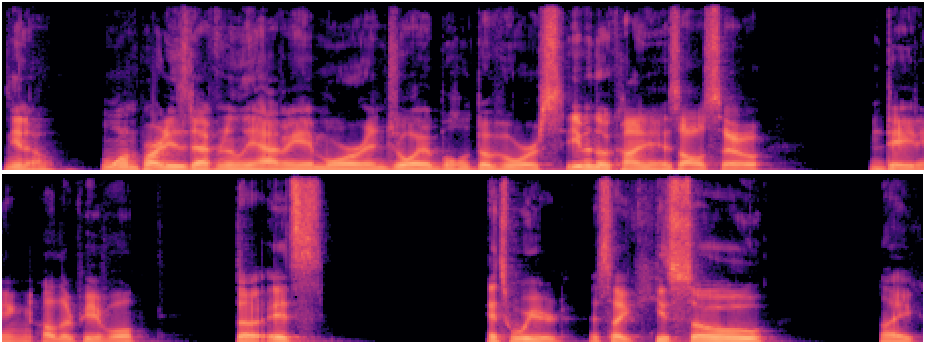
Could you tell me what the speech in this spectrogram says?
you know, one party is definitely having a more enjoyable divorce, even though Kanye is also dating other people. So it's it's weird. It's like he's so like,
